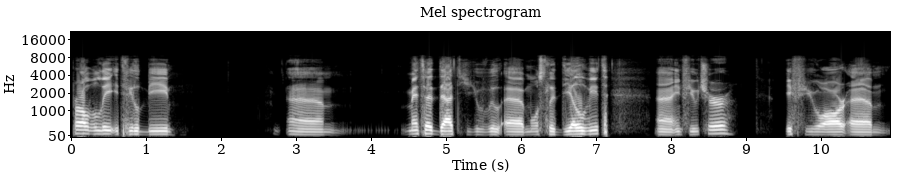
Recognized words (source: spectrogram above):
probably it will be um, method that you will uh, mostly deal with uh, in future if you are um,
